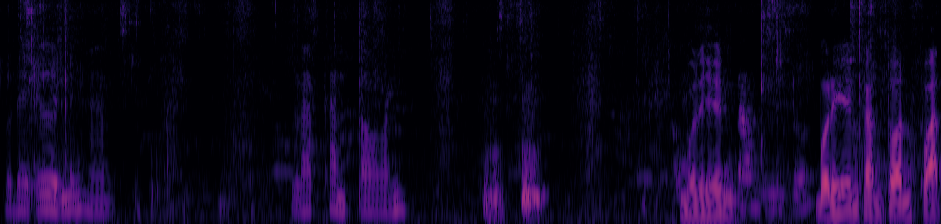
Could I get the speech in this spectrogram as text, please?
ก็ได้เอิญนึงฮะรัดขั้นตอนบริเห็นตามอีกตัวบริเห็นขั้นตอนฟัด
